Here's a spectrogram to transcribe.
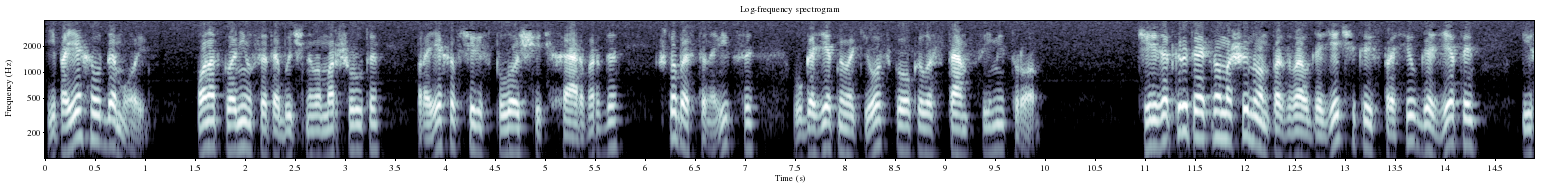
и поехал домой. Он отклонился от обычного маршрута, проехав через площадь Харварда, чтобы остановиться у газетного киоска около станции метро. Через открытое окно машины он позвал газетчика и спросил газеты из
